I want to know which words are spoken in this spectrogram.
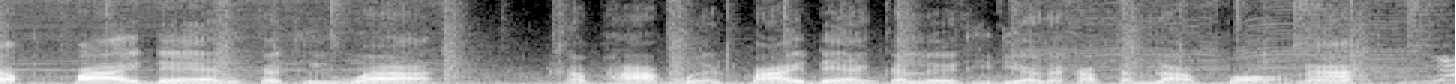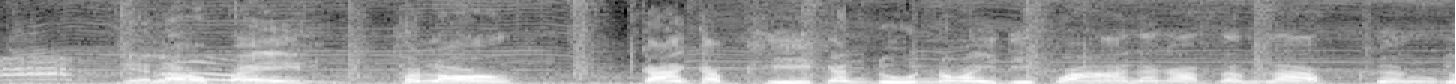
กับป้ายแดงก็ถือว่าสภาพเหมือนป้ายแดงกันเลยทีเดียวนะครับสำหรับเบาะนะ เดี๋ยวเราไปทดลองการขับขี่กันดูหน่อยดีกว่านะครับสำหรับเครื่องย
